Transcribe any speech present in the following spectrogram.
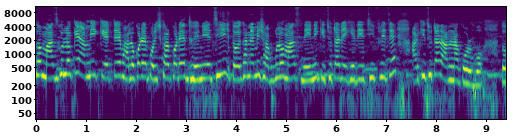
তো মাছগুলোকে আমি কেটে ভালো করে পরিষ্কার করে ধুয়ে নিয়েছি। তো এখানে আমি সবগুলো মাছ নিইনি কিছুটা রেখে দিয়েছি ফ্রিজে আর কিছুটা রান্না করব। তো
